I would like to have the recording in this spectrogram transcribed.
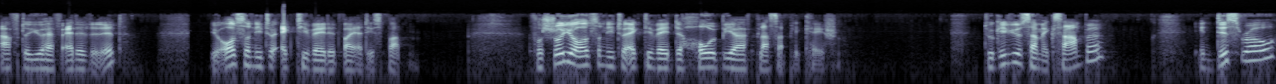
after you have edited it, you also need to activate it via this button. For sure, you also need to activate the whole BRF Plus application. To give you some example, in this row,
